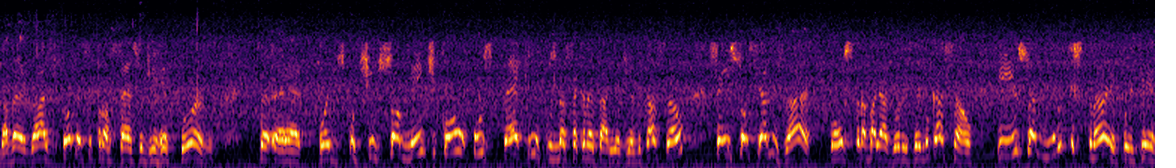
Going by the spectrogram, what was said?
Na verdade, todo esse processo de retorno é, foi discutido somente com os técnicos da Secretaria de Educação sem socializar com os trabalhadores da educação. E isso é muito estranho, porque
